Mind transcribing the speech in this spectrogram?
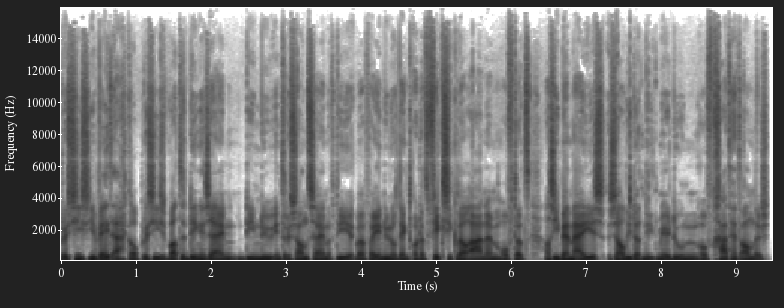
precies, je weet eigenlijk al precies wat de dingen zijn die nu interessant zijn. Of die, waarvan je nu nog denkt, oh dat fix ik wel aan hem. Of dat als hij bij mij is, zal hij dat niet meer doen. Of gaat het anders.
